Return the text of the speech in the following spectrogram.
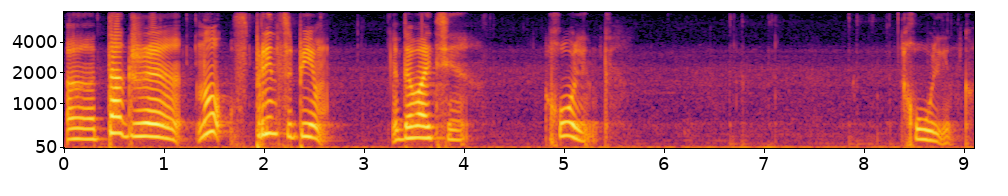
А, также, ну, в принципе, давайте холлинг. Холлинг.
